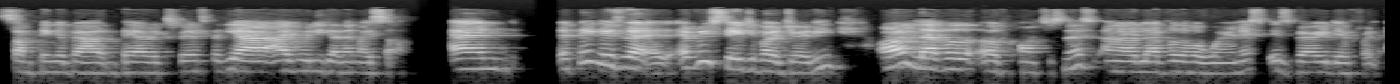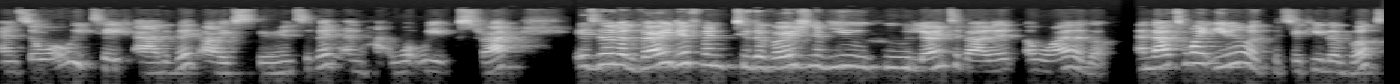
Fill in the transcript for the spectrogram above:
something about their experience but yeah i've already done it myself and the thing is that at every stage of our journey, our level of consciousness and our level of awareness is very different. And so, what we take out of it, our experience of it, and what we extract is going to look very different to the version of you who learned about it a while ago. And that's why, even with particular books,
